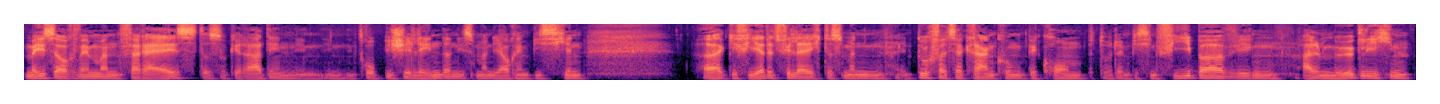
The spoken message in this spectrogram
Man ist auch, wenn man verreist, also gerade in, in, in tropische Ländern, ist man ja auch ein bisschen äh, gefährdet vielleicht, dass man eine Durchfallserkrankung bekommt oder ein bisschen Fieber wegen allem Möglichen.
